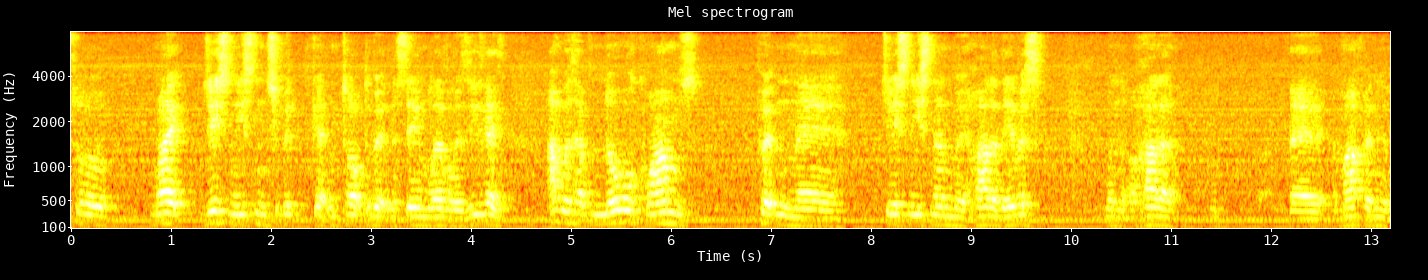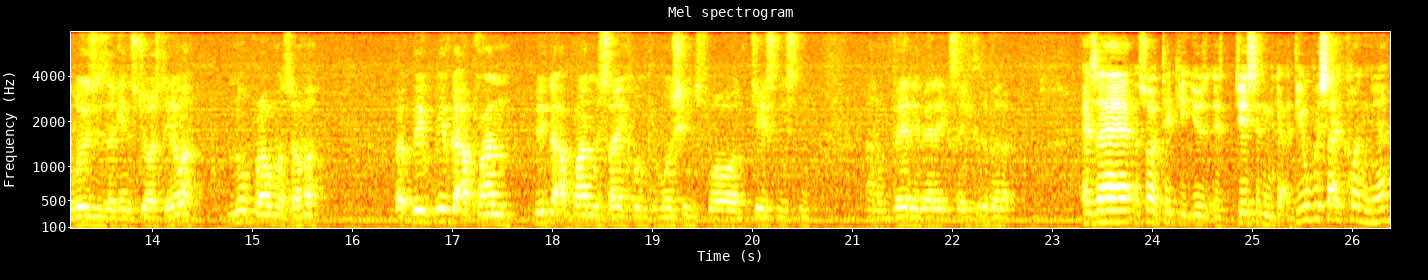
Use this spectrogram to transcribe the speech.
So right, Jason Easton should be getting talked about in the same level as these guys. I would have no qualms putting uh, Jason Easton in with Ohara Davies when Ohara uh, in my opinion loses against Josh Taylor. No problem whatsoever. But we, we've got a plan. We've got a plan with Cyclone Promotions for Jason Easton and I'm very, very excited about it. Is uh, so I take it you, is Jason got a deal with Cyclone, yeah?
